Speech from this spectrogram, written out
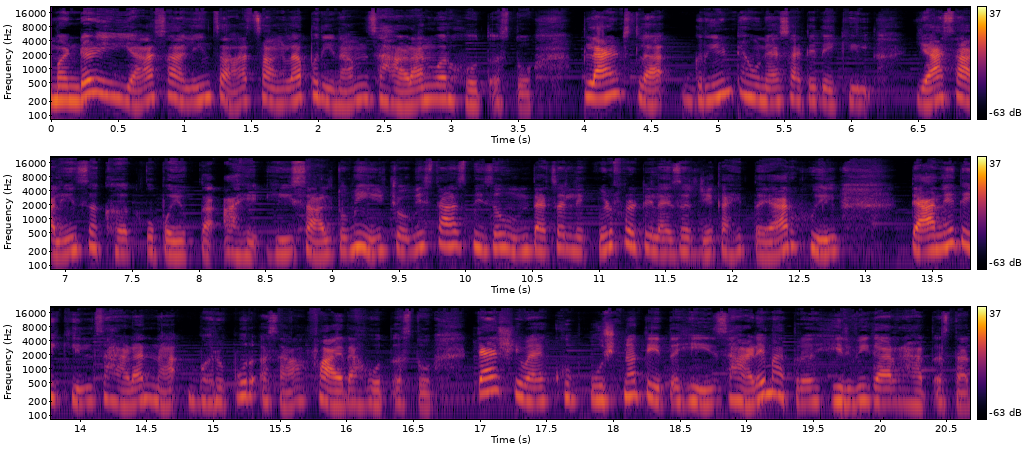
मंडळी या सालींचा चांगला परिणाम झाडांवर होत असतो. प्लांट्सला ग्रीन ठेवण्यासाठी देखील या सालींचं खत उपयुक्त आहे. ही साल तुम्ही चोवीस तास भिजवून त्याचं लिक्विड फर्टिलायझर जे काही तयार होईल त्याने देखील झाडांना भरपूर असा फायदा होत असतो. त्याशिवाय खूप उष्णतेतही झाडे मात्र हिरवीगार राहत असतात.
